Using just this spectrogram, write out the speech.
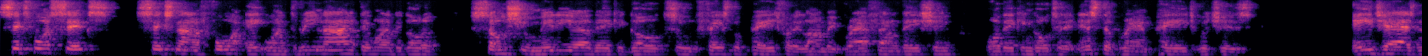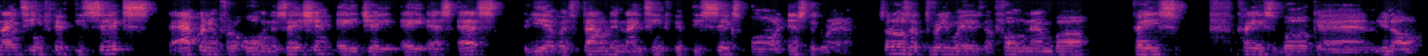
646-694-8139. If they wanted to go to social media, they could go to the Facebook page for the Elombe Brath Foundation, or they can go to the Instagram page, which is AJASS 1956, the acronym for the organization, AJASS, the year of its founding, 1956, on Instagram. So those are three ways: the phone number, face, Facebook, and you know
